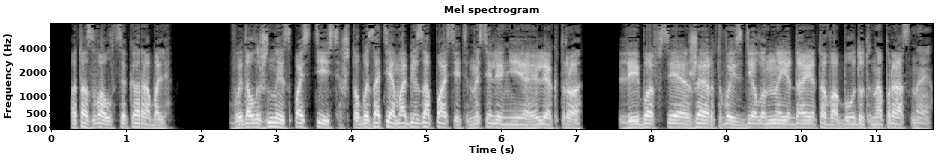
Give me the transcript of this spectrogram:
— отозвался корабль. «Вы должны спастись, чтобы затем обезопасить население Электро, либо все жертвы, сделанные до этого, будут напрасны».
